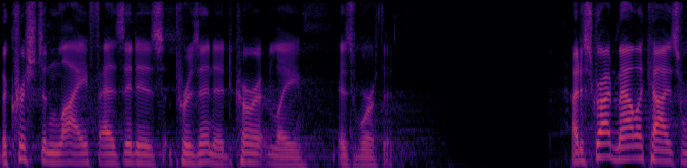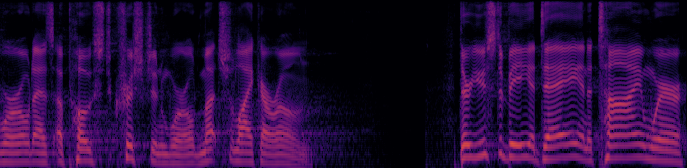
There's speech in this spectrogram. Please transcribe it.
the Christian life as it is presented currently is worth it. I described Malachi's world as a post Christian world, much like our own. There used to be a day and a time where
